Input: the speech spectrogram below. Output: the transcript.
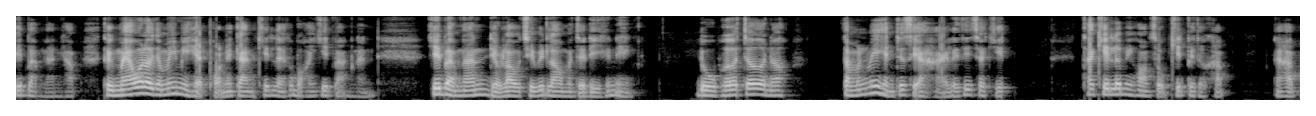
คิดแบบนั้นครับ ถึงแม้ว่าเราจะไม่มีเหตุผลในการคิดเลยเขาบอกให้คิดแบบนั้น คิดแบบนั้นเดี๋ยวเราชีวิตเรามันจะดีขึ้นเอง ดูเพ้อเจ้อเนาะแต่มันไม่เห็นจะเสียหายเลยที่จะคิด ถ้าคิดแล้วมีความสุขคิดไปเถอะครับนะครับ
